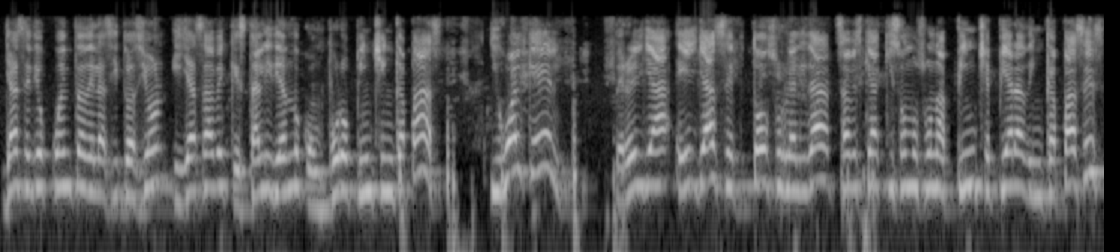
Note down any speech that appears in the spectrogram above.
ya se dio cuenta de la situación y ya sabe que está lidiando con puro pinche incapaz, igual que él. pero él ya, él ya aceptó su realidad. ¿Sabes que aquí somos una pinche piara de incapaces?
